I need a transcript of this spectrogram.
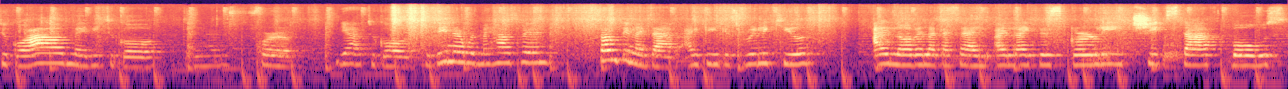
to go out, maybe to go for yeah to go to dinner with my husband something like that. I think it's really cute. I love it. Like i said i, I like this girly chic stuff bows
